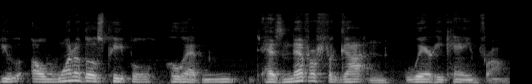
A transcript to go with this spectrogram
you are one of those people who have has never forgotten where he came from.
